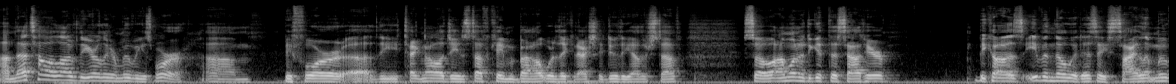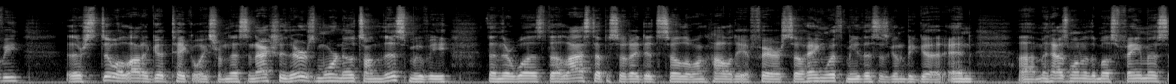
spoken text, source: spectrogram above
Um, that's how a lot of the earlier movies were. Um, before uh, the technology and stuff came about where they could actually do the other stuff. So I wanted to get this out here because even though it is a silent movie, there's still a lot of good takeaways from this. And actually, there's more notes on this movie than there was the last episode I did solo on Holiday Affair. So hang with me, this is going to be good. And um, it has one of the most famous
